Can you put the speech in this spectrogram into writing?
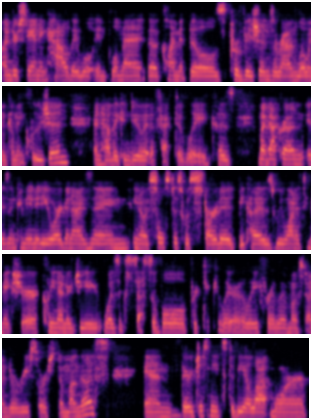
understanding how they will implement the climate bill's provisions around low income inclusion and how they can do it effectively. Because my background is in community organizing. You know, Solstice was started because we wanted to make sure clean energy was accessible, particularly for the most under resourced among us. And there just needs to be a lot more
